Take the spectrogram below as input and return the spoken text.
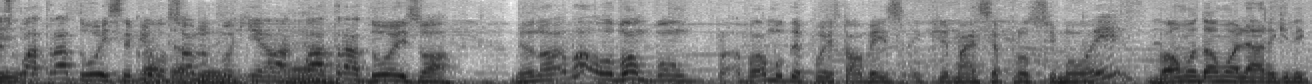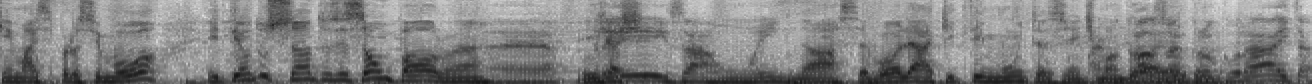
E- 4x2, você viu? 4 a Sobe um 2, pouquinho lá, é. 4x2, ó. Meu nome, vamos, vamos, vamos, depois, talvez, o que mais se aproximou aí? Vamos dar uma olhada aqui, ver quem mais se aproximou. E tem o do Santos e São Paulo, né? É, E já che- 3x1, hein? Nossa, eu vou olhar aqui que tem muita gente mandou. Carlos vai aí. procurar e tal.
